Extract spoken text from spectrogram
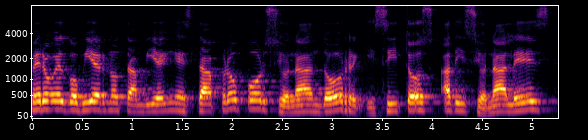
pero el gobierno también está proporcionando requisitos adicionales,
